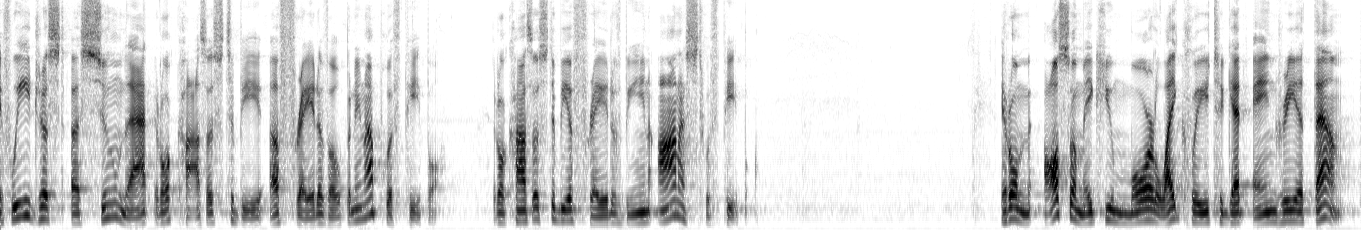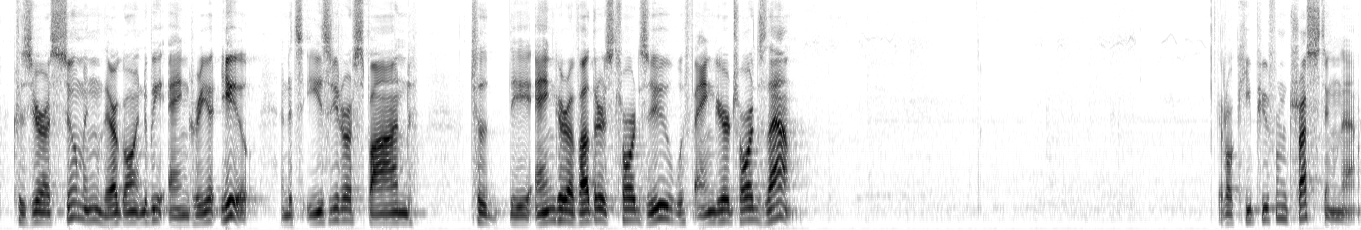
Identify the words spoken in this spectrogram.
if we just assume that, it'll cause us to be afraid of opening up with people. It'll cause us to be afraid of being honest with people. It'll also make you more likely to get angry at them because you're assuming they're going to be angry at you. And it's easy to respond to the anger of others towards you with anger towards them. It'll keep you from trusting them.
